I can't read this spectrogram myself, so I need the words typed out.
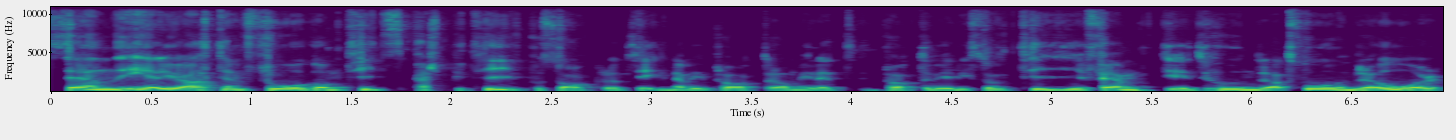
Sen är det ju alltid en fråga om tidsperspektiv på saker och ting. När vi pratar om det, pratar vi liksom 10, 50, 100, 200 år.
